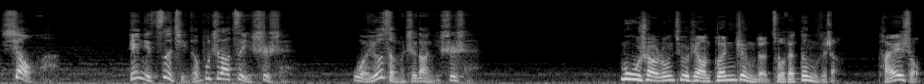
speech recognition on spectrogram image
笑话，连你自己都不知道自己是谁，我又怎么知道你是谁？穆少荣就这样端正的坐在凳子上，抬手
